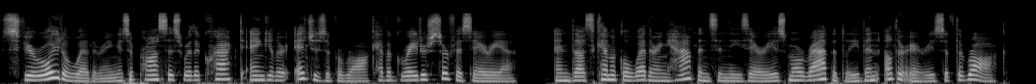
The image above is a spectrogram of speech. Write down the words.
Spheroidal weathering is a process where the cracked angular edges of a rock have a greater surface area, and thus chemical weathering happens in these areas more rapidly than other areas of the rock.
